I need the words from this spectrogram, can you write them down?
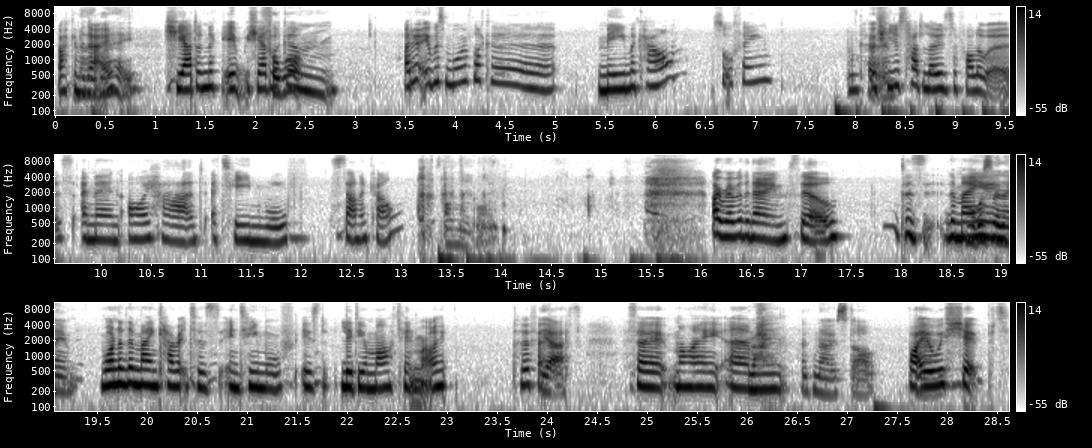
back in the No day. way. She had an it, she had For like what? um I don't it was more of like a meme account sort of thing. Okay. But she just had loads of followers and then I had a Teen Wolf Stan account. Oh my god. I remember the name still. Because the main What was the name? one of the main characters in Teen Wolf is Lydia Martin, right? Perfect. Yeah. So my um. No, stop. but I always shipped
